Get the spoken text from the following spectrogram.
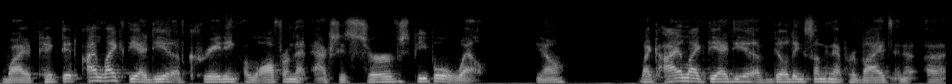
why I picked it. I like the idea of creating a law firm that actually serves people well. You know, like I like the idea of building something that provides an, a,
